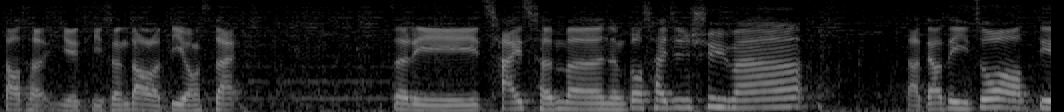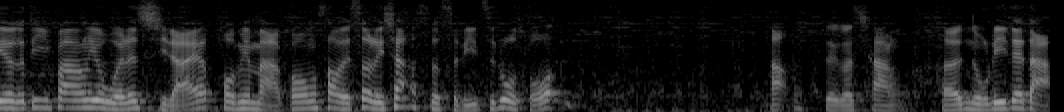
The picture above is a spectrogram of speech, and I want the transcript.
道特也提升到了帝王时代，这里拆城门能够拆进去吗？打掉第一座，第二个地方又围了起来，后面马弓稍微射了一下，射死了一只骆驼。好，这个枪很努力在打。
